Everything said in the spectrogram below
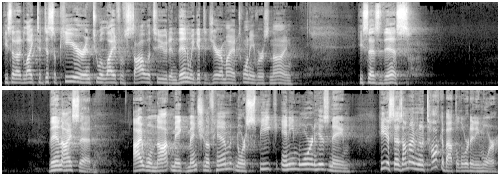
He said, I'd like to disappear into a life of solitude. And then we get to Jeremiah 20, verse 9. He says this Then I said, I will not make mention of him nor speak any more in his name. He just says, I'm not even going to talk about the Lord anymore.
